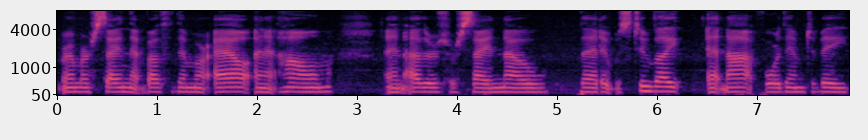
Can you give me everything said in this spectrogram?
rumors saying that both of them were out and at home, and others were saying no, that it was too late at night for them to be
